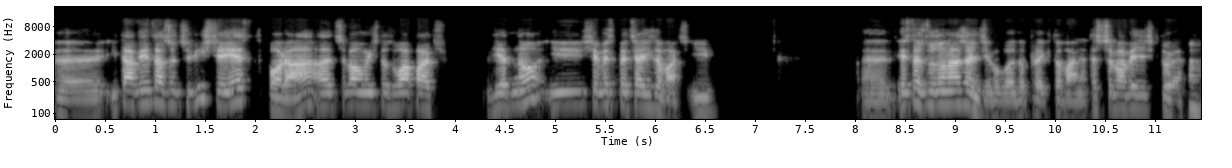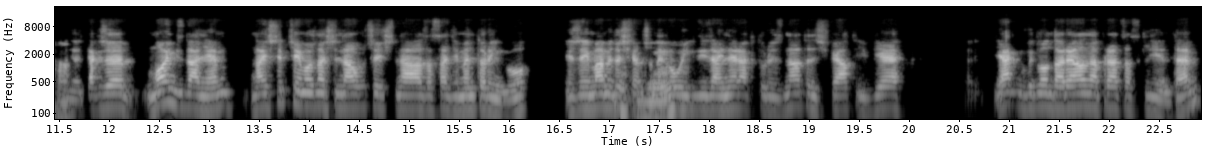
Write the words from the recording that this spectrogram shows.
yy, i ta wiedza rzeczywiście jest spora, ale trzeba umieć to złapać w jedno i się wyspecjalizować. I jest też dużo narzędzi w ogóle do projektowania, też trzeba wiedzieć, które. Aha. Yy, Także moim zdaniem najszybciej można się nauczyć na zasadzie mentoringu. Jeżeli mamy doświadczonego Mhm. UX designera, który zna ten świat i wie, jak wygląda realna praca z klientem,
